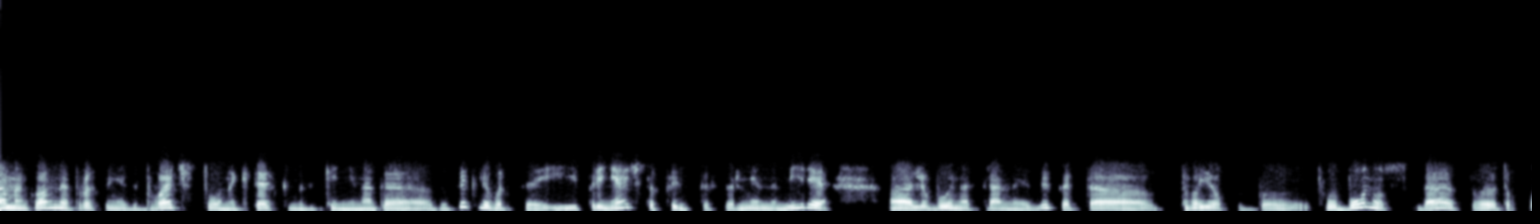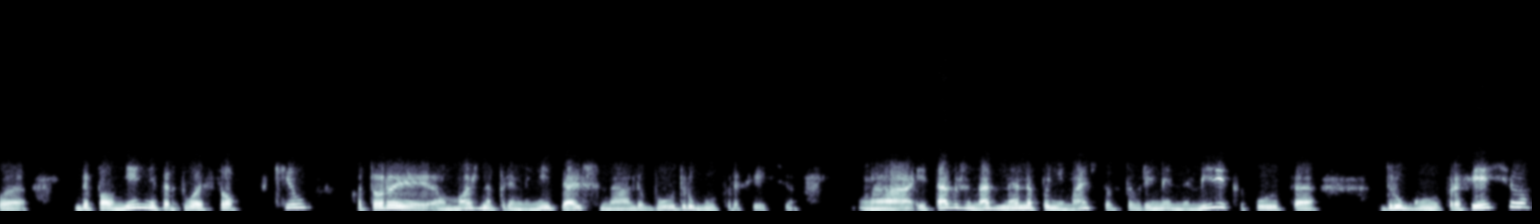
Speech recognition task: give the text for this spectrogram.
Самое главное просто не забывать, что на китайском языке не надо зацикливаться и принять, что, в принципе, в современном мире э, любой иностранный язык — это твое, как бы, твой бонус, да, твое такое дополнение, это твой soft skill, который э, можно применить дальше на любую другую профессию. Э, и также надо, наверное, понимать, что в современном мире какую-то другую профессию,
